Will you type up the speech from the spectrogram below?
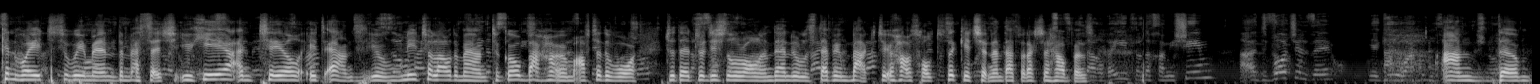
conveyed to women the message you hear until it ends. You need to allow the man to go back home after the war to their traditional role, and then you'll stepping back to your household, to the kitchen, and that's what actually happens. And the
